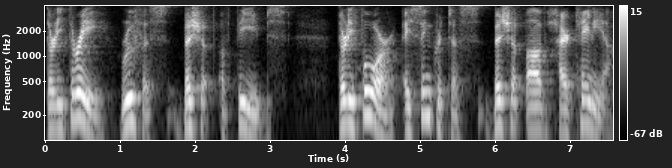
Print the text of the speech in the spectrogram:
33. Rufus, bishop of Thebes. 34. Asyncritus, bishop of Hyrcania.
